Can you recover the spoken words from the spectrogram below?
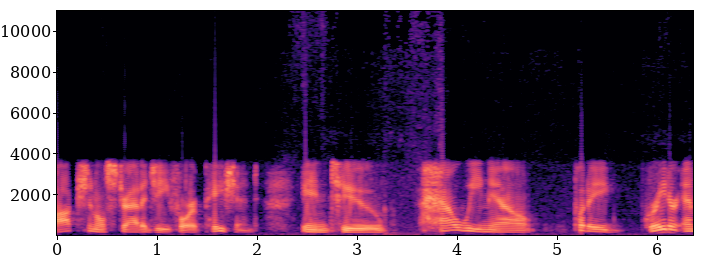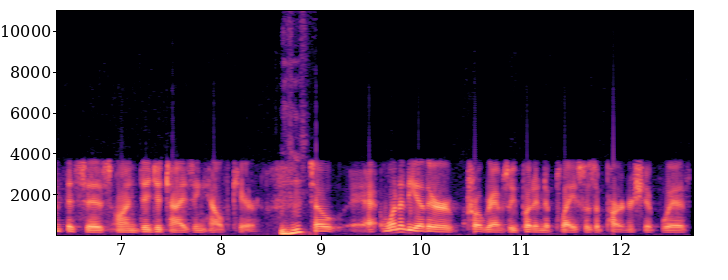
optional strategy for a patient into how we now put a greater emphasis on digitizing healthcare. Mm-hmm. So, uh, one of the other programs we put into place was a partnership with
